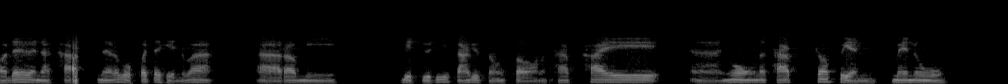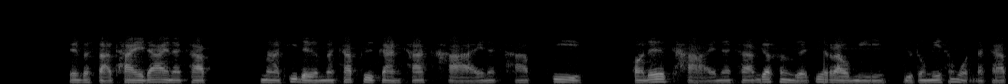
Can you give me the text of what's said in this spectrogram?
Order นะครับ ในระบบก็จะเห็นว่าเรามีบิตอยู่ที่ 3.22 นะครับ ใครงงนะครับ ก็เปลี่ยนเมนู เป็นภาษาไทยได้นะครับ มาที่เดิมนะครับ คือการค้าขายนะครับที่ ออเดอร์ขายนะครับ ยอดคงเหลือที่เรามีอยู่ตรงนี้ทั้งหมดนะครับ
